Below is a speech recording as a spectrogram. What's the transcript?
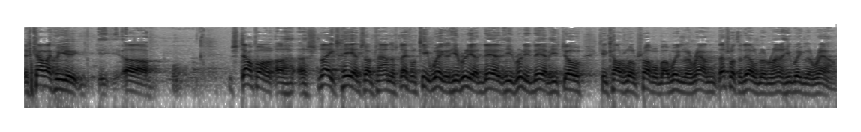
it's kind of like when you uh, stomp on a, a, snake's head sometimes, the snake will keep wiggling. He's really dead. He's really dead, but he still can cause a little trouble by wiggling around. That's what the devil's doing around. He's wiggling around.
